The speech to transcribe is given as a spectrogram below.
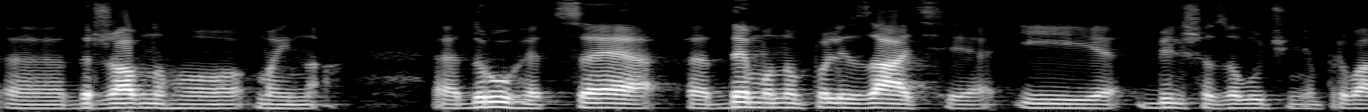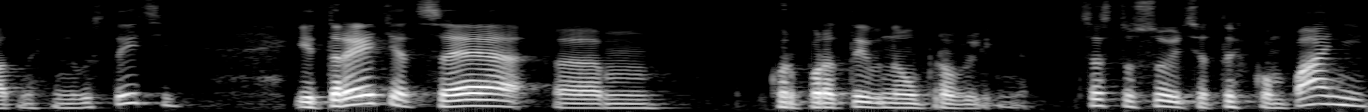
е, державного майна. Е, Друге, це демонополізація і більше залучення приватних інвестицій. І третє це ем, корпоративне управління. Це стосується тих компаній,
